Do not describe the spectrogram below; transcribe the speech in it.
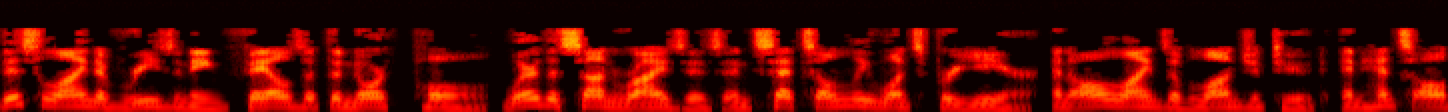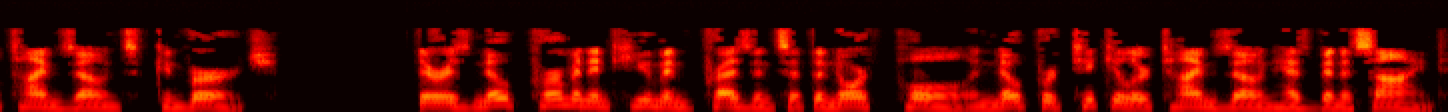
This line of reasoning fails at the North Pole, where the Sun rises and sets only once per year, and all lines of longitude, and hence all time zones, converge. There is no permanent human presence at the North Pole and no particular time zone has been assigned.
